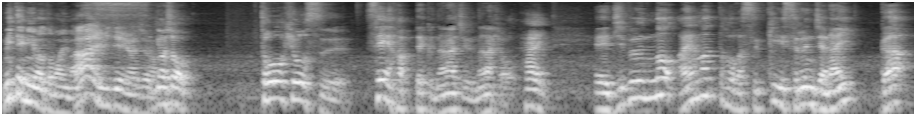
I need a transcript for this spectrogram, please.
見てみようと思います、はい見てみましょう。いきましょう。投票数1877票。はい。えー自分の謝った方がすっきりするんじゃないが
